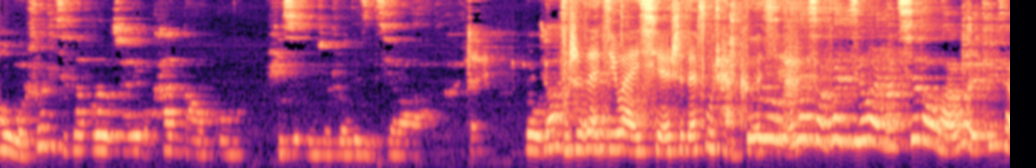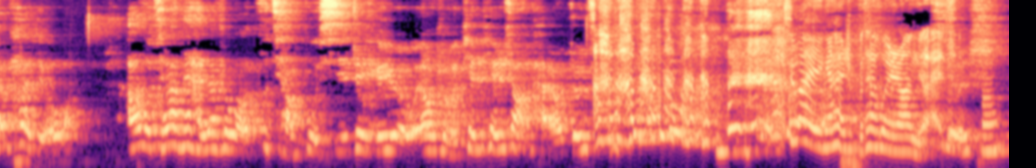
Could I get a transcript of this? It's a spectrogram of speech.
哦，我说之前在朋友圈有看到过实习同学说自己切了。对，就不是在机外切，是在妇产科切。我在想，在机外能切到阑尾，听起来太牛了。啊！我前两天还在说我要自强不息，这一个月我要什么天天上台，要争取。机外应该还是不太会让你来的，嗯，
